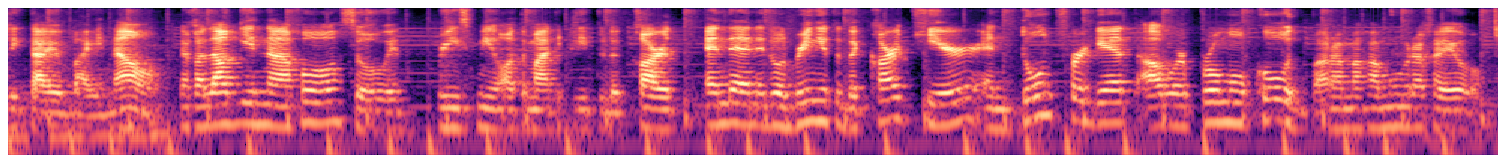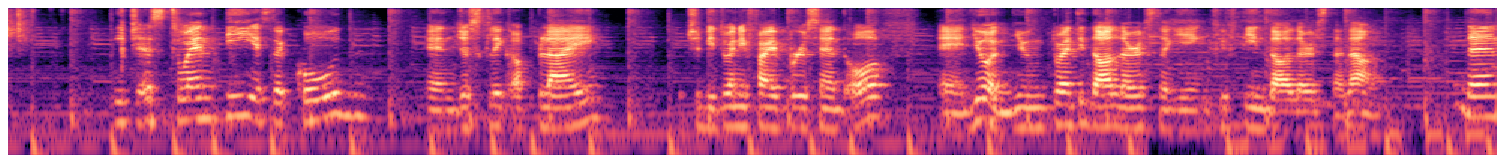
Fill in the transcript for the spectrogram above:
click tayo buy now. Naka-login na ako, so it brings me automatically to the cart. And then, it will bring you to the cart here. And don't forget our promo code para makamura kayo. HS20 is the code and just click apply. It should be 25% off. And yun, yung $20 naging $15 na lang. And then,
